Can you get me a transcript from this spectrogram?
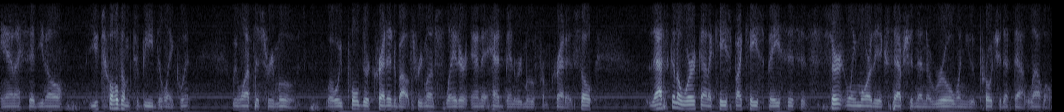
and I said, "You know, you told them to be delinquent. We want this removed." Well, we pulled their credit about three months later, and it had been removed from credit. So that's going to work on a case by case basis. It's certainly more the exception than the rule when you approach it at that level.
